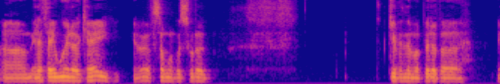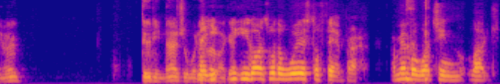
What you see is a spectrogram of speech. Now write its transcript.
um, and if they weren't okay, you know, if someone was sort of giving them a bit of a, you know, duty nudge or whatever. Mate, you, like you guys were the worst of that, bro. I remember watching like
